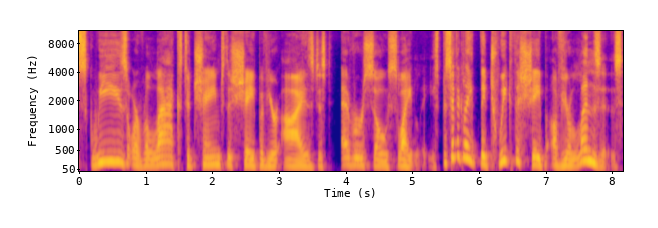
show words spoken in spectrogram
squeeze or relax to change the shape of your eyes just ever so slightly. Specifically, they tweak the shape of your lenses.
